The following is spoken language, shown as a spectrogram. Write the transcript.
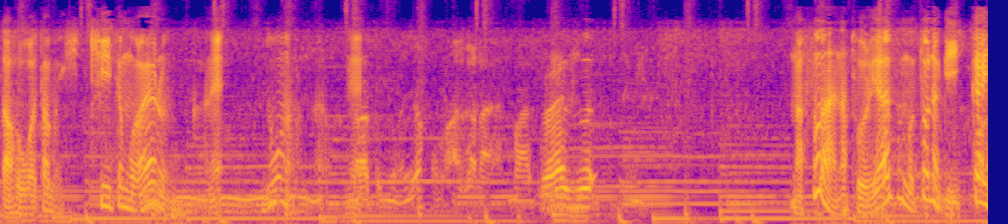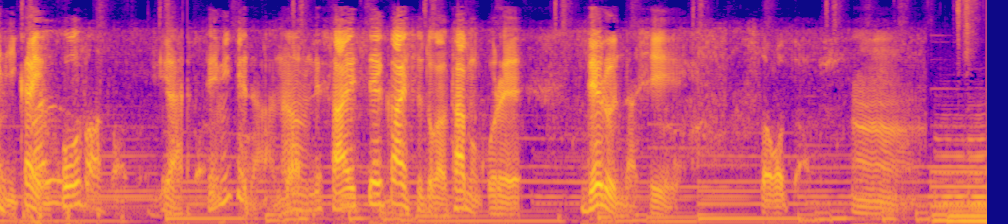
た方が多分聞いてもらえるんか。どうなんだろうね。まあ、とりあえず、まあそうだな、とりあえずもうとにかく1回2回こうやってみてだな。で、再生回数とか多分これ出るんだし、そうだ。うん。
